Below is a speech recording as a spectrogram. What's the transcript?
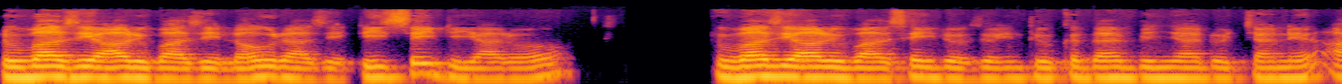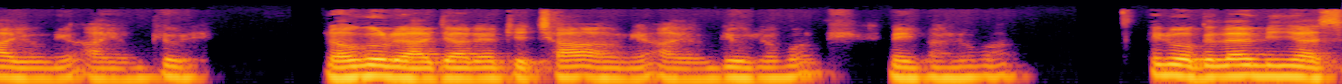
ရူပစီအရူပစီလောကုတ္တစီဒီစိတ်တရားတော့ရူပစီအရူပစိတ်တို့ဆိုရင်သူကတံပညာတို့ကြံတဲ့အာယုံနဲ့အာယုံပြုတ်တယ် လောကုတ္တရာကြတဲ့တခြားအောင်နဲ့အာယုံပြုတ်လို့ပေါ့နိဗ္ဗာန်လို့ပေါ့အဲ့တော့ကလပညာစ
